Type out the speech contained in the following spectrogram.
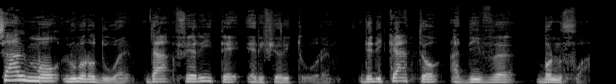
Salmo numero 2, da Ferite e rifioriture, dedicato a Div Bonfoy.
